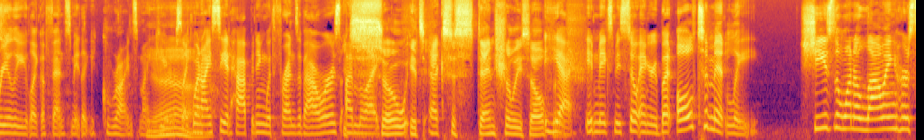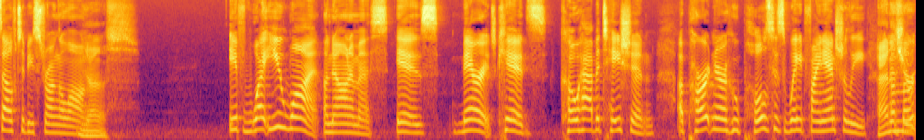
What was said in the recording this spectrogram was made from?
really like offends me. Like it grinds my gears. Like when I see it happening with friends of ours, I'm like, so it's existentially selfish. yeah, it makes me so angry. But ultimately, she's the one allowing herself to be strung along. Yes. if what you want, anonymous, is marriage, kids, cohabitation, a partner who pulls his weight financially, And is your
